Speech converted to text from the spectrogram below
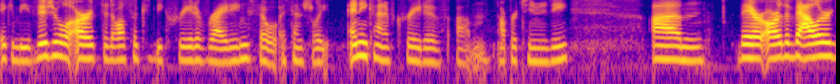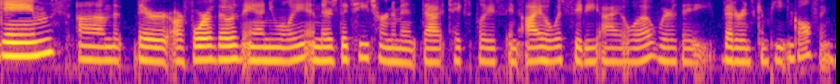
it can be visual arts, it also could be creative writing. So, essentially, any kind of creative um, opportunity. Um, there are the Valor Games. Um, there are four of those annually, and there's the TEE Tournament that takes place in Iowa City, Iowa, where the veterans compete in golfing.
